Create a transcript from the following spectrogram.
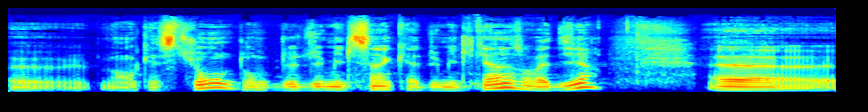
euh, en question, donc de 2005 à 2015, on va dire, euh,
